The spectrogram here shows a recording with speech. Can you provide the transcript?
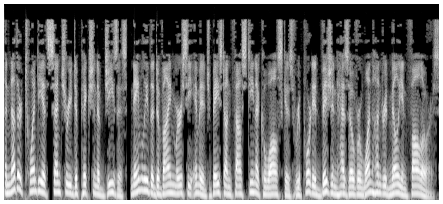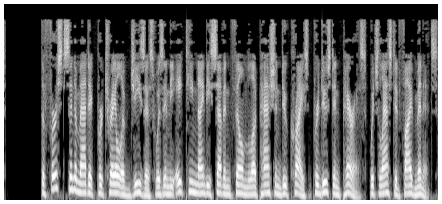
Another 20th-century depiction of Jesus, namely the Divine Mercy image based on Faustina Kowalska's reported vision has over 100 million followers. The first cinematic portrayal of Jesus was in the 1897 film La Passion du Christ produced in Paris, which lasted five minutes.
